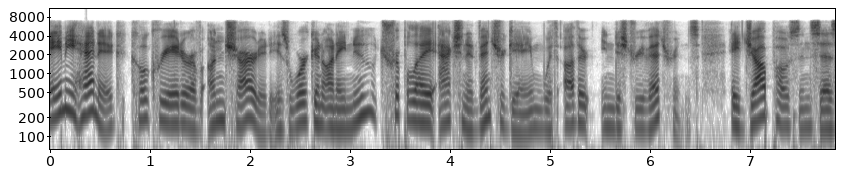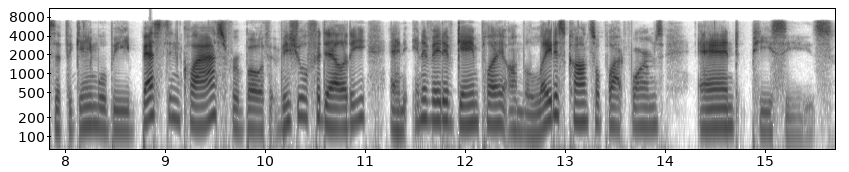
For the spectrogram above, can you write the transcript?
Amy Hennig, co-creator of Uncharted, is working on a new AAA action-adventure game with other industry veterans. A job posting says that the game will be best in class for both visual fidelity and innovative gameplay on the latest console platforms and PCs.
